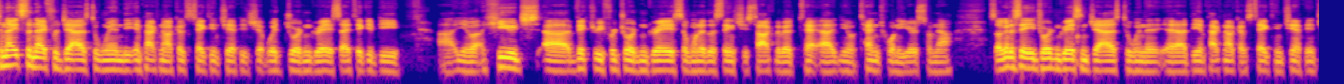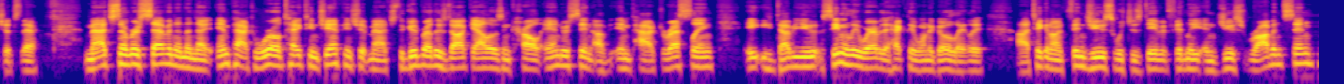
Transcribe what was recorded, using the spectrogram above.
tonight's the night for Jazz to win the Impact Knockouts Tag Team Championship with Jordynne Grace. I think it'd be, uh, you know, a huge uh, victory for Jordynne Grace and one of those things she's talking about, t- uh, you know, 10, 20 years from now. So I'm going to say Jordynne Grace and Jazz to win the uh, the Impact Knockouts Tag Team Championships there. Match number seven in the night, Impact World Tag Team Championship match. The Good Brothers, Doc Gallows and Karl Anderson of Impact Wrestling, AEW, seemingly wherever the heck they want to go lately, uh, taking on FinJuice, which is David Finlay and Juice Robinson.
